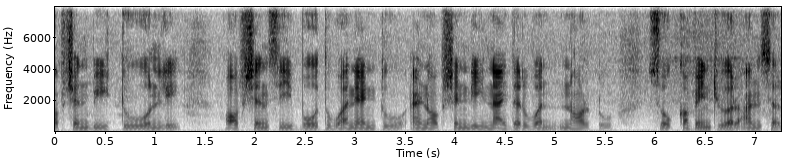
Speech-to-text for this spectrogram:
option B 2 only option C both 1 and 2 and option D neither 1 nor 2 so, comment your answer.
